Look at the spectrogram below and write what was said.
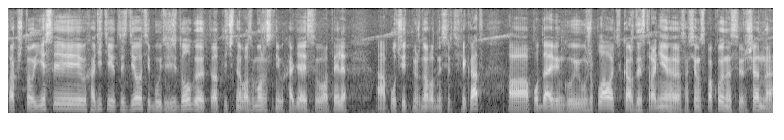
Так что, если вы хотите это сделать и будете здесь долго, это отличная возможность, не выходя из своего отеля, а, получить международный сертификат по дайвингу и уже плавать в каждой стране совсем спокойно, совершенно,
